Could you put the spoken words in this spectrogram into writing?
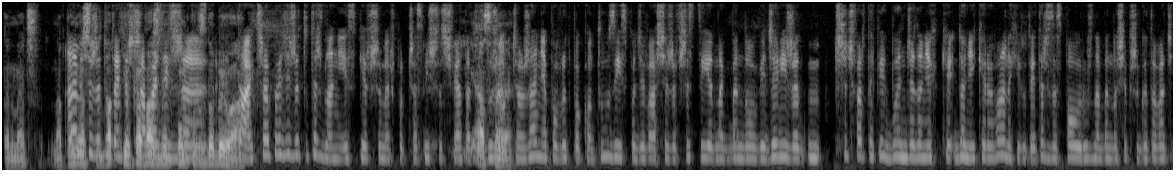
Ten mecz. Ale Natomiast myślę, że tutaj też trzeba powiedzieć, punktów że zdobyła. tak, trzeba powiedzieć, że to też dla niej jest pierwszy mecz podczas Mistrzostw Świata, to jest Jasne. duże obciążenie, powrót po kontuzji, spodziewała się, że wszyscy jednak będą wiedzieli, że trzy czwarte piłk będzie do, nich, do niej kierowanych i tutaj też zespoły różne będą się przygotować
